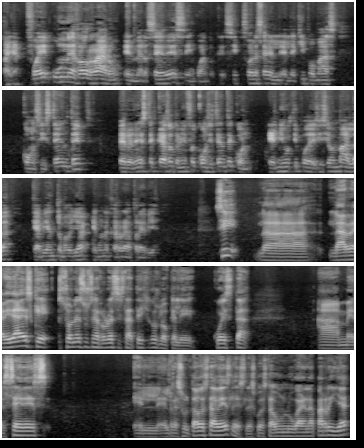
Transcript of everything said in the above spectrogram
Vaya, fue un error raro en Mercedes en cuanto que suele ser el equipo más consistente, pero en este caso también fue consistente con el mismo tipo de decisión mala que habían tomado ya en una carrera previa. Sí, la, realidad es que son esos errores estratégicos lo que le cuesta a Mercedes el, resultado esta vez, les, les cuesta un lugar en la parrilla,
